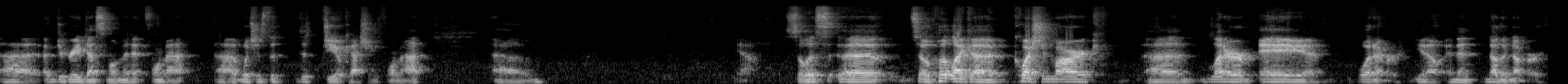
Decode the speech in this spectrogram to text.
uh, a degree decimal minute format uh, which is the, the geocaching format um, yeah so let's uh, so put like a question mark uh, letter a whatever, you know, and then another number.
